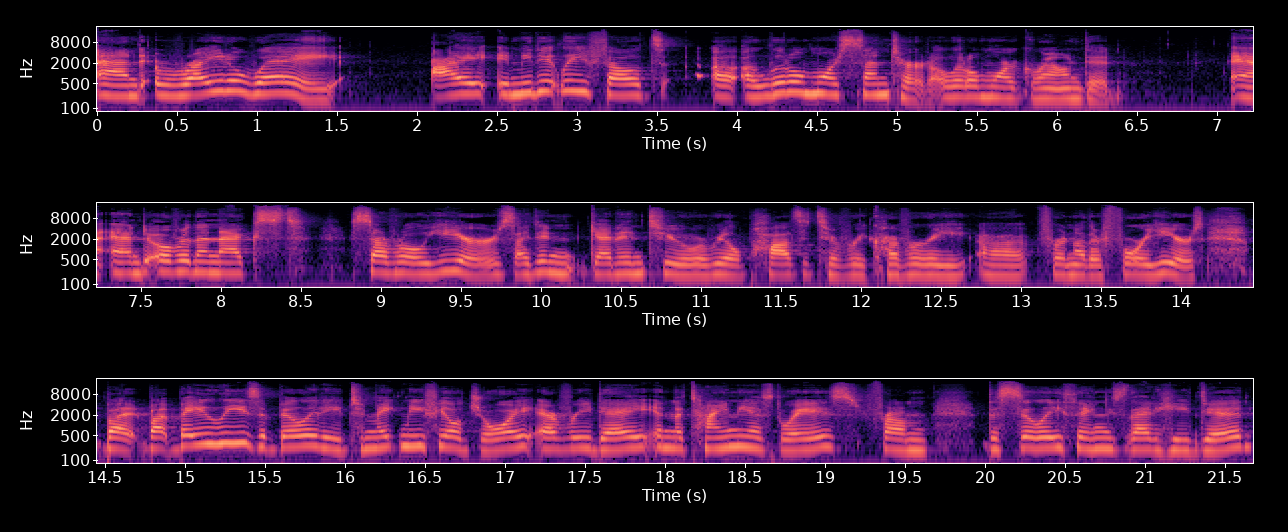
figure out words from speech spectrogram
And right away, I immediately felt a, a little more centered, a little more grounded. And, and over the next several years. I didn't get into a real positive recovery uh, for another four years. But but Bailey's ability to make me feel joy every day in the tiniest ways, from the silly things that he did,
